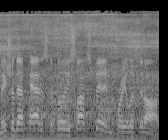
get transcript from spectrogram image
make sure that pad is completely stopped spinning before you lift it off.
